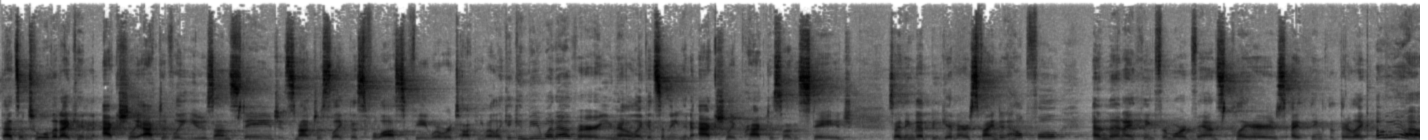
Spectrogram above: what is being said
that's a tool that I can actually actively use on stage. It's not just like this philosophy where we're talking about like it can be whatever, you know, like it's something you can actually practice on stage. So I think that beginners find it helpful. And then I think for more advanced players, I think that they're like, oh yeah,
